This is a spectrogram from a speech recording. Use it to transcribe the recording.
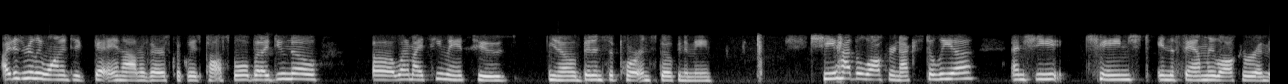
I just really wanted to get in and out of there as quickly as possible. But I do know uh, one of my teammates who's you know been in support and spoken to me she had the locker next to Lia, and she changed in the family locker room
